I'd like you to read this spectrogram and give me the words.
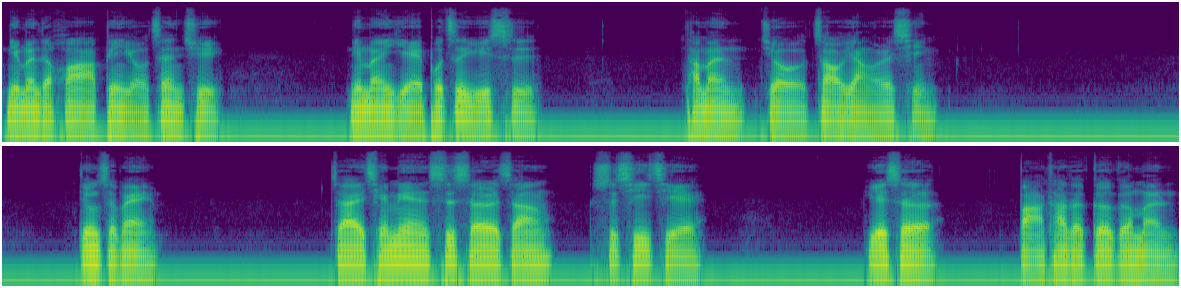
你们的话便有证据，你们也不至于死。他们就照样而行。弟兄姊妹，在前面四十二章十七节，约瑟把他的哥哥们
